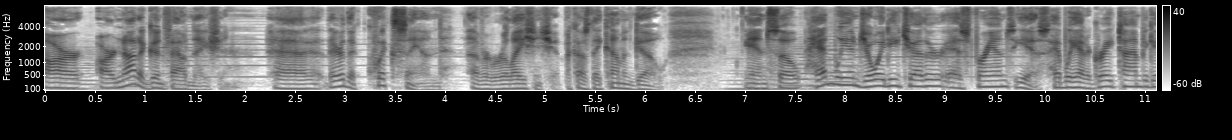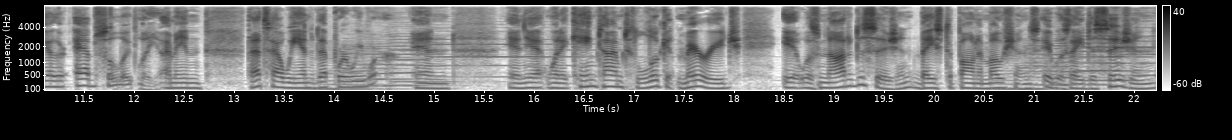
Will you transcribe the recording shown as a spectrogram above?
are are not a good foundation. Uh, they're the quicksand of a relationship because they come and go. And so, had we enjoyed each other as friends? Yes. Had we had a great time together? Absolutely. I mean, that's how we ended up where we were. And and yet, when it came time to look at marriage, it was not a decision based upon emotions. It was a decision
